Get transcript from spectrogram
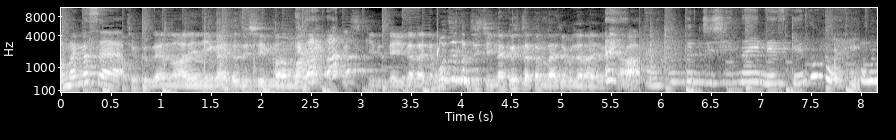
思います。直前のあれに意外と自信満々。に参加しきれていただいてもうちょっと自信なくしちゃっても大丈夫じゃないですか？本当に自信ないんですけどこの皆様に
